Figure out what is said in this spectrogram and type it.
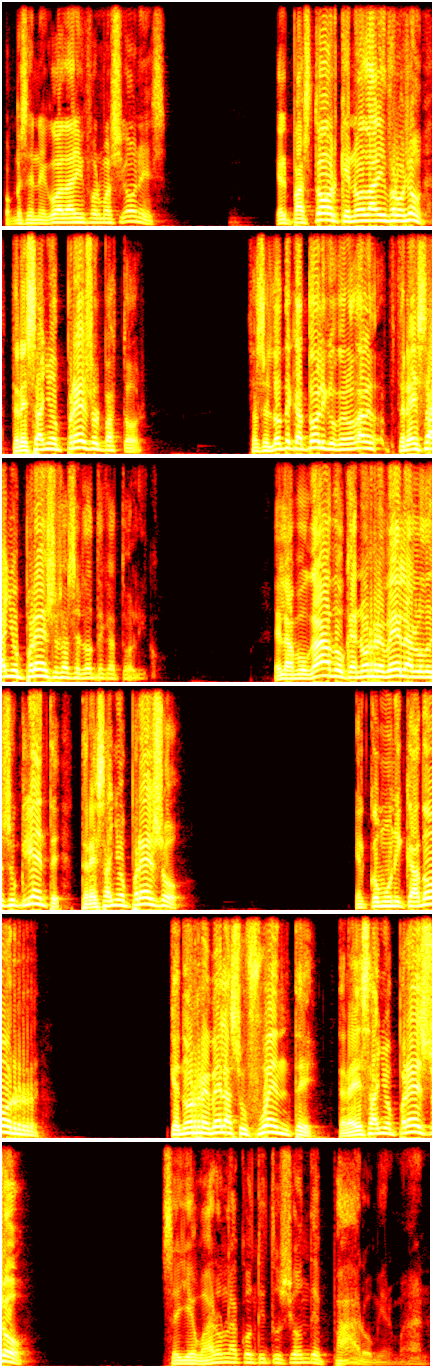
Porque se negó a dar informaciones. El pastor que no da la información, tres años preso el pastor. Sacerdote católico que no da, tres años preso el sacerdote católico. El abogado que no revela lo de su cliente, tres años preso. El comunicador que no revela su fuente, tres años preso. Se llevaron la constitución de paro, mi hermano.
